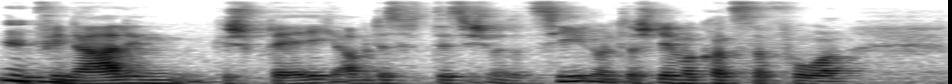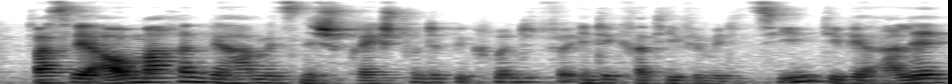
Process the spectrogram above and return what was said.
im mhm. finalen Gespräch, aber das, das ist unser Ziel und da stehen wir kurz davor. Was wir auch machen, wir haben jetzt eine Sprechstunde begründet für integrative Medizin, die wir alle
